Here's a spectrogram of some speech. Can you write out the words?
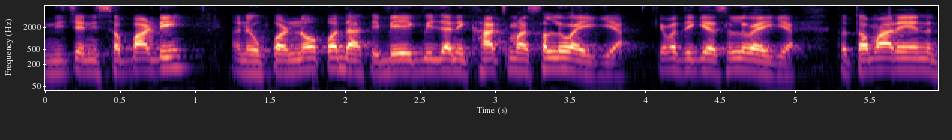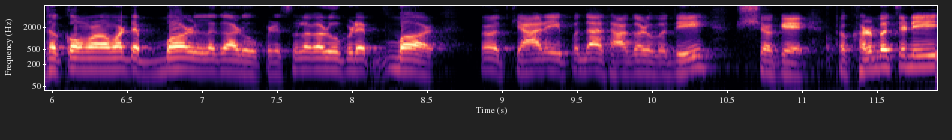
નીચેની સપાટી અને ઉપરનો પદાર્થ બે એકબીજાની ખાંચમાં સલવાઈ ગયા. કેવા થઈ ગયા? સલવાઈ ગયા. તો તમારે એને ધક્કો મારવા માટે બળ લગાડવું પડે. શું લગાડવું પડે? બળ. ત્યારે એ પદાર્થ આગળ વધી શકે. તો ખડબચડી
